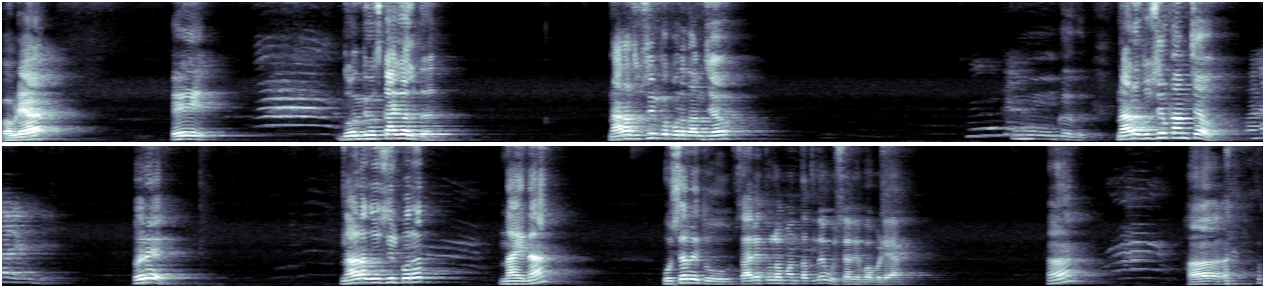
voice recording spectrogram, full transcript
बाबड्या ए दोन दिवस काय झालं नाराज होशील का परत आमच्यावर? नाराज होशील का आमच्यावर? आहे म्हणजे. नाराज होशील परत? नाही ना? हुशार आहे तू. सारे तुला म्हणतात लय हुशार आहे बाबड्या. हा? हा.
